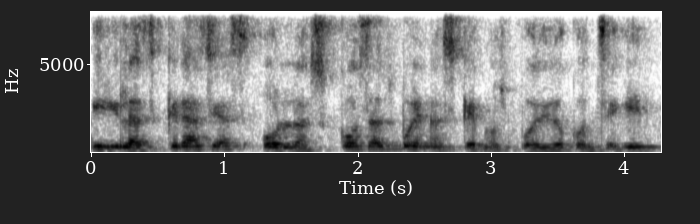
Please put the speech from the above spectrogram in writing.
y las gracias o las cosas buenas que hemos podido conseguir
